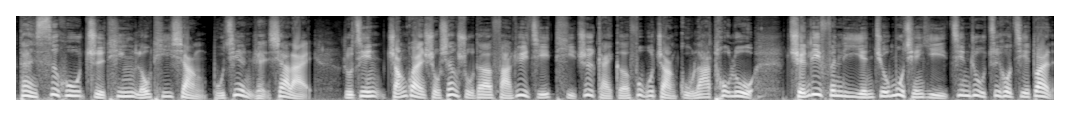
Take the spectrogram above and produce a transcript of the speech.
但似乎只听楼梯响，不见人下来。如今，掌管首相署的法律及体制改革副部长古拉透露，权力分离研究目前已进入最后阶段，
